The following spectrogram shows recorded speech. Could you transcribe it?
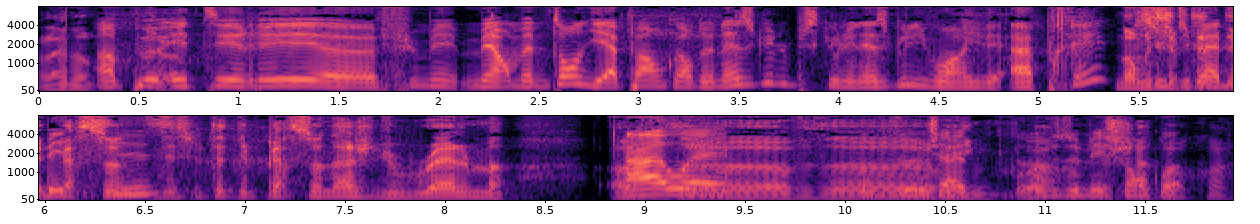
l'anneau. un peu éthéré, euh, fumé. Mais en même temps, il n'y a pas encore de Nazgûl puisque les Nazgûl ils vont arriver après. Non, mais si c'est peut-être de des personnes, bêtises. c'est peut-être des personnages du realm of Ah the, ouais. of the, Of the cha- ring, quoi, of the méchant, shadow, quoi.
